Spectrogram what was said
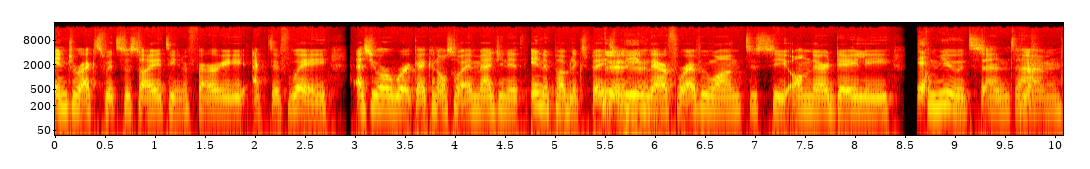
interacts with society in a very active way. As your work, I can also imagine it in a public space, yeah, being yeah. there for everyone to see on their daily yeah. commutes and. Um,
